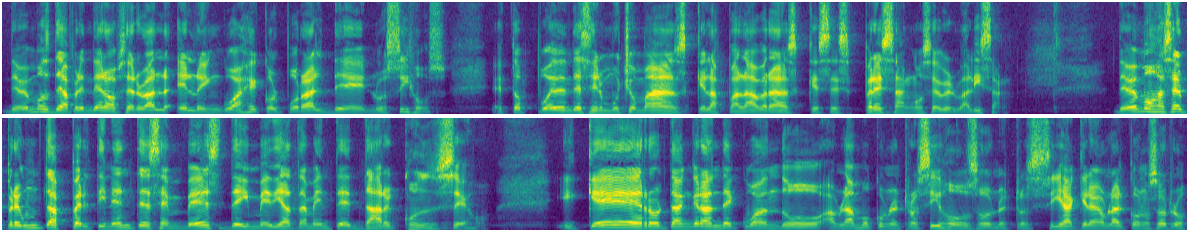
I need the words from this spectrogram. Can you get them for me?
Debemos de aprender a observar el lenguaje corporal de los hijos estos pueden decir mucho más que las palabras que se expresan o se verbalizan. Debemos hacer preguntas pertinentes en vez de inmediatamente dar consejo. Y qué error tan grande cuando hablamos con nuestros hijos o nuestras hijas quieren hablar con nosotros,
